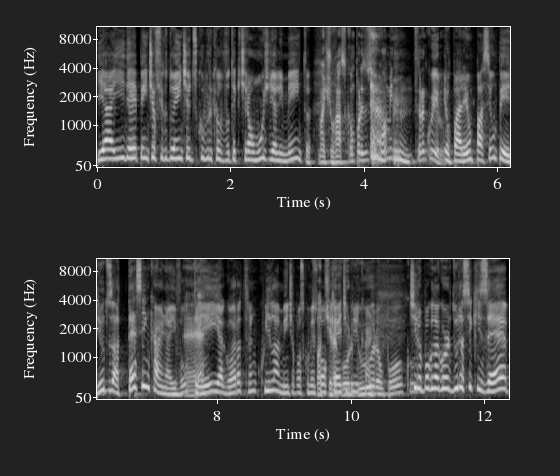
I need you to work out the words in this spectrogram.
E aí, de repente, eu fico doente e eu descubro que eu vou ter que tirar um monte de alimento. Mas churrascão, por exemplo, você come tranquilo. Eu parei, eu passei um período até sem carne, aí voltei e agora tranquilamente eu posso comer É? Só qualquer tira tipo de carne. um pouco. Tira um pouco da gordura se quiser.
